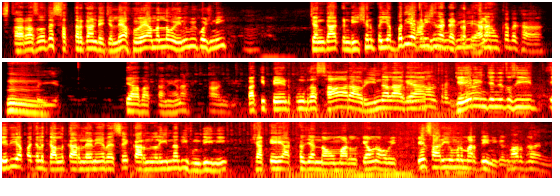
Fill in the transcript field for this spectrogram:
1700 ਤੇ 70 ਘੰਟੇ ਚੱਲਿਆ। ਹੋਇਆ ਮਤਲਬ ਇਹਨੂੰ ਵੀ ਕੁਝ ਨਹੀਂ। ਚੰਗਾ ਕੰਡੀਸ਼ਨ ਪਈ ਆ। ਵਧੀਆ ਕੰਡੀਸ਼ਨ ਦਾ ਟਰੈਕਟਰ ਪਿਆ ਹਨਾ ਚੌਂਕ ਦਿਖਾ ਹੂੰ। ਪਈ ਆ। ਕੀ ਬਾਤਾਂ ਨੇ ਹਨਾ? ਹਾਂਜੀ। ਬਾਕੀ ਪੇਂਟ ਪੂੰਟ ਦਾ ਸਾਰਾ ਓਰੀਜਨਲ ਆ ਗਿਆ। Original ਟਰੈਕਟਰ ਗੇਅਰ ਇੰਜਨ ਦੀ ਤੁਸੀਂ ਇਹਦੀ ਆਪਾਂ ਚੱਲ ਗੱਲ ਕਰ ਲੈਣੇ ਆ ਵੈਸੇ। ਕਰਨ ਵਾਲੀ ਇਹਨਾਂ ਦੀ ਹੁੰਦੀ ਨਹੀਂ। ਸ਼ੱਕ ਇਹ 8 ਜਾਂ 9 ਮਾਡਲ ਕਿਉਂ ਨਾ ਹੋਵੇ। ਇਹ ਸਾਰੀ ਉਮਰ ਮਰਦੀ ਨਹੀਂ ਕਦੇ। ਮਰਦਾ ਨਹੀਂ।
